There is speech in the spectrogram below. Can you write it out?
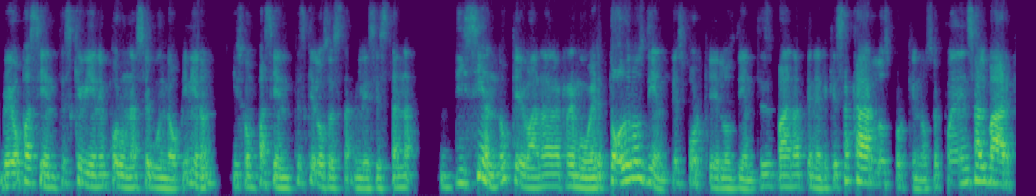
veo pacientes que vienen por una segunda opinión y son pacientes que los les están diciendo que van a remover todos los dientes porque los dientes van a tener que sacarlos porque no se pueden salvar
